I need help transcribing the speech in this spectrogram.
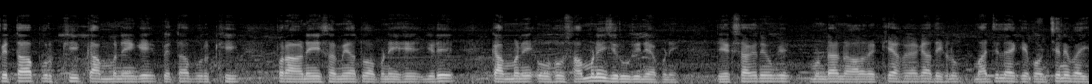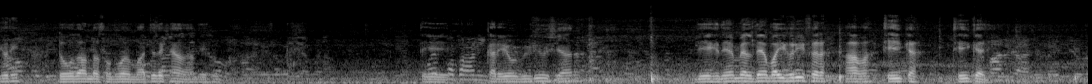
ਪਿਤਾ ਪੁਰਖੀ ਕੰਮ ਨੇਗੇ ਪਿਤਾ ਪੁਰਖੀ ਪੁਰਾਣੇ ਸਮਿਆਂ ਤੋਂ ਆਪਣੇ ਇਹ ਜਿਹੜੇ ਕੰਮ ਨੇ, ਉਹ ਸਾਹਮਣੇ ਜ਼ਰੂਰੀ ਨੇ ਆਪਣੇ। ਦੇਖ ਸਕਦੇ ਹੋਗੇ, ਮੁੰਡਾ ਨਾਲ ਰੱਖਿਆ ਹੋਇਆ ਹੈਗਾ। ਦੇਖ ਲਓ, ਮੱਝ ਲੈ ਕੇ ਪਹੁੰਚੇ ਨੇ ਬਾਈ ਹੋਰੀ। ਦੋ ਦੰਦ ਦਾ ਤੁਹਾਨੂੰ ਮੈਂ ਮੱਝ ਦਿਖਾਦਾ ਦੇਖੋ। ਤੇ ਕਰਿਓ ਵੀਡੀਓ ਸ਼ੇਅਰ। ਦੇਖਦੇ ਆ, ਮਿਲਦੇ ਆ ਬਾਈ ਹੋਰੀ ਫਿਰ। ਆਵਾ ਠੀਕ ਆ, ਠੀਕ ਹੈ ਜੀ।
